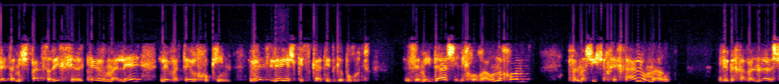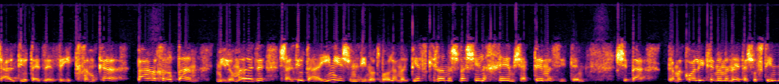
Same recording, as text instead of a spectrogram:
בית המשפט צריך הרכב מלא לבטל חוקים. ויש פסקת התגברות. זה מידע שלכאורה הוא נכון, אבל מה שהיא שכחה לומר ובכוונה שאלתי אותה את זה, והתחמקה פעם אחר פעם מלומר את זה, שאלתי אותה האם יש מדינות בעולם, על פי הסקירה המשווה שלכם, שאתם עשיתם, שבה גם הקואליציה ממנה את השופטים,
